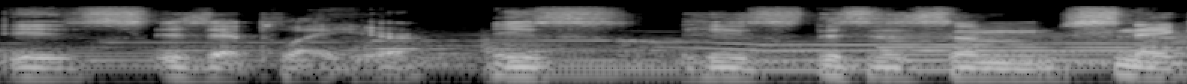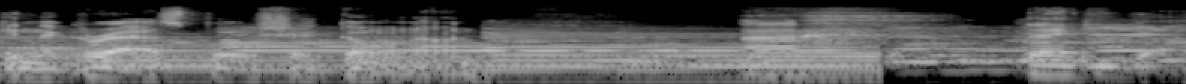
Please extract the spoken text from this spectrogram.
is is at play here. He's he's this is some snake in the grass bullshit going on. Uh, thank you guys.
